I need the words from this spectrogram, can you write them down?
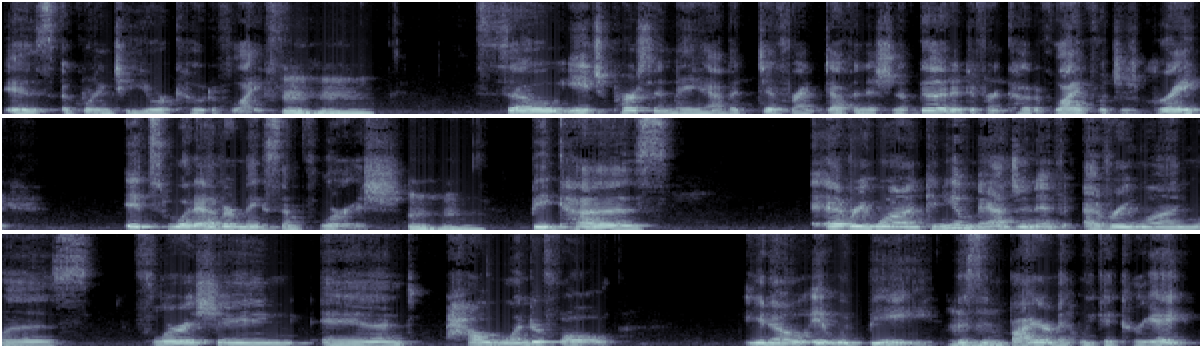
is according to your code of life mm-hmm. So each person may have a different definition of good a different code of life which is great it's whatever makes them flourish mm-hmm. because everyone can you imagine if everyone was flourishing and how wonderful you know it would be mm-hmm. this environment we could create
